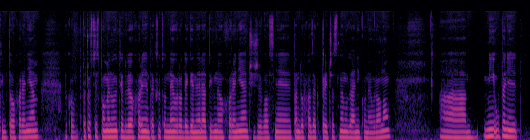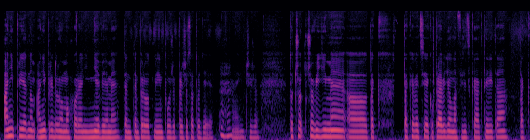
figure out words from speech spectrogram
týmto ochoreniam. Ako to, čo ste spomenuli, tie dve ochorenia, tak sú to neurodegeneratívne ochorenia, čiže vlastne tam dochádza k predčasnému zániku neurónov. A my úplne ani pri jednom, ani pri druhom ochorení nevieme ten, ten prvotný impuls, že prečo sa to deje. Uh-huh. Hej, čiže to, čo, čo vidíme, uh, tak také veci ako pravidelná fyzická aktivita, tak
